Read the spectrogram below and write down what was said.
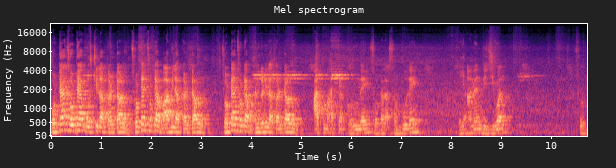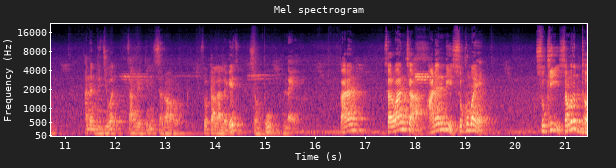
छोट्या छोट्या गोष्टीला कंटाळून छोट्या छोट्या बाबीला कंटाळून छोट्या छोट्या भानगडीला कंटाळून आत्महत्या करू नये स्वतःला संपू नये. हे आनंदी जीवन. स्व आनंदी जीवन चांगल्या रीतीने जगावं स्वतःला लगेच संपू नये. कारण सर्वांच्या आनंदी सुखमय सुखी समृद्ध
